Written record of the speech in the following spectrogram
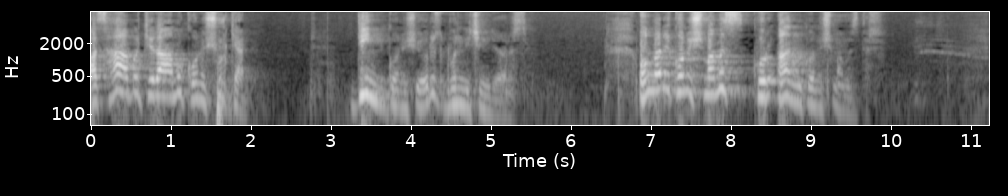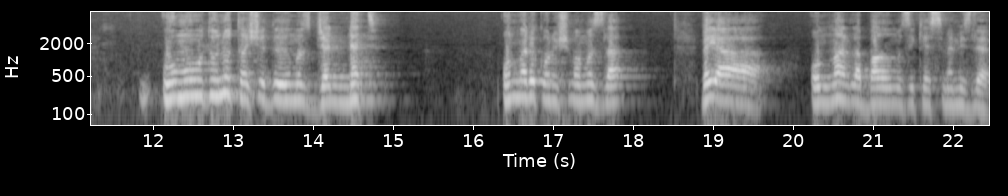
ashab-ı kiramı konuşurken din konuşuyoruz bunun için diyoruz. Onları konuşmamız Kur'an konuşmamızdır. Umudunu taşıdığımız cennet onları konuşmamızla veya onlarla bağımızı kesmemizle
